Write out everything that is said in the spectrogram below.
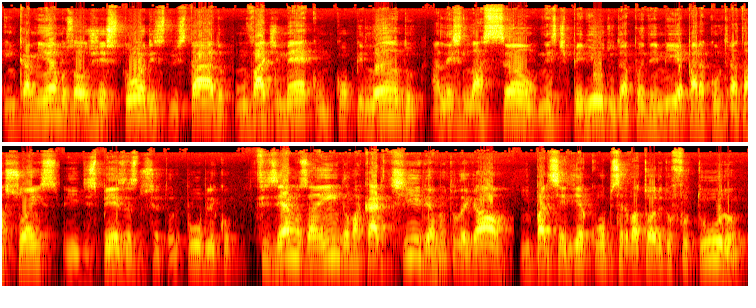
Encaminhamos aos gestores do Estado um vademecum compilando a legislação neste período da pandemia para contratações e despesas do setor público. Fizemos ainda uma cartilha muito legal em parceria com o Observatório do Futuro,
